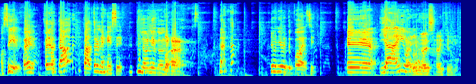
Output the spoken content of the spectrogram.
O sí, bueno, pero hasta ahora el patrón es ese. Lo único que, Bah, lo único que te puedo decir. Eh, y ahí, ¿Alguna bueno, vez saliste con un...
